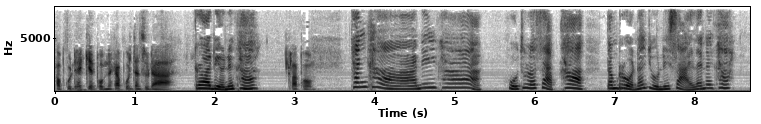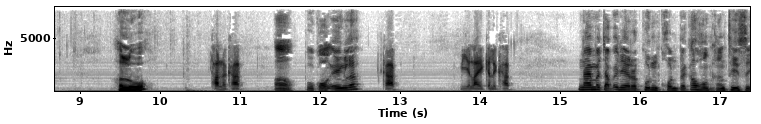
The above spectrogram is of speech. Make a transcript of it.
ขอบคุณที่ให้เกียรติผมนะครับ คุณจันสุดา รอเดี๋ยวนะคะ ครับผม ท่านขานี่ค่ะ หูโทรศัพท์ค่ะ ตำรวจน่าอยู่ในสายแล้วนะคะ ฮัลโหล ท่านเหรอครับ อ้าวผู้กองเองเหรอครับ มีอะไรกันเลยครับ นายมาจับไอ้เนรคุณคนไปเข้าห้องขังทีสิ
